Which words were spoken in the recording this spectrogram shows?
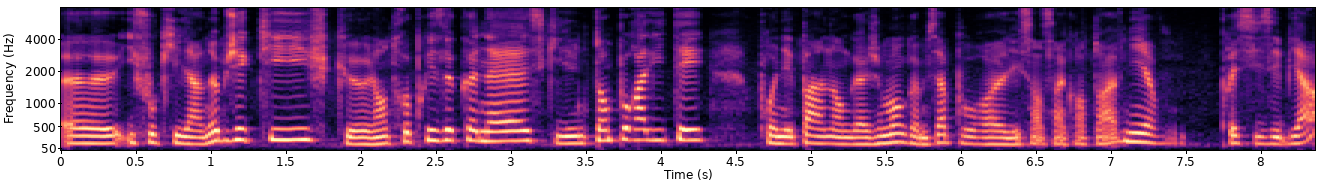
euh, il faut qu'il ait un objectif, que l'entreprise le connaisse, qu'il ait une temporalité. Prenez pas un engagement comme ça pour euh, les 150 ans à venir. Vous précisez bien.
